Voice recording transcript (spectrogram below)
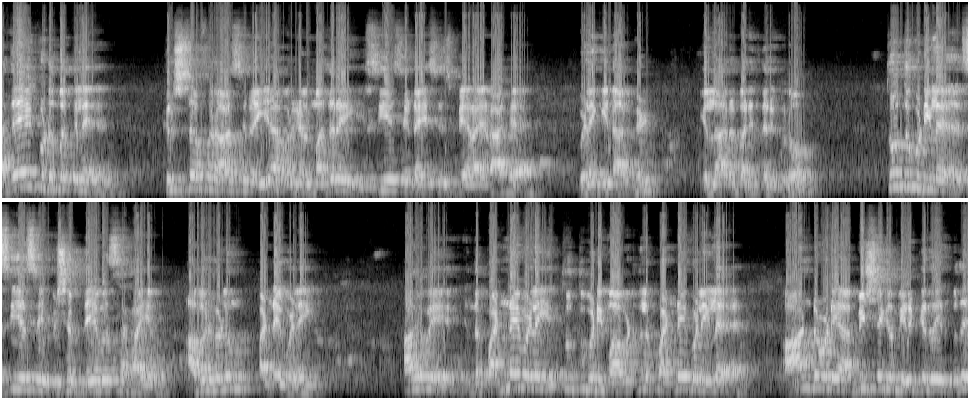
அதே குடும்பத்தில் கிறிஸ்டோபர் ஆசிரியர் அவர்கள் மதுரை சிஎஸ்ஐ டயசிஸ் பேராயராக விளங்கினார்கள். எல்லாரும் அறிந்திருக்கிறோம். தூத்துக்குடியில சிஎஸ்ஐ பிஷப் தேவ சகாயம் அவர்களும் பண்ணை விளை. ஆகவே இந்த பண்ணை விளை தூத்துக்குடி மாவட்டத்தில் பண்ணை விளையில ஆண்டவருடைய அபிஷேகம் இருக்கிறது என்பது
